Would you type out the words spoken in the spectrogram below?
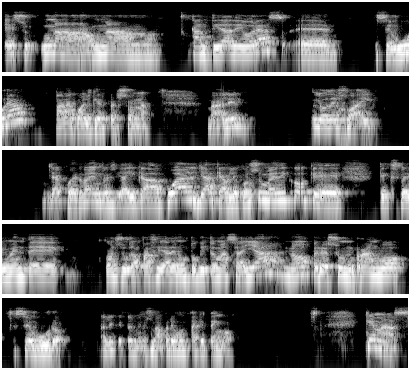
es una, cantidad de horas eh, segura para cualquier persona, ¿vale? Lo dejo ahí, ¿de acuerdo? Entonces, ahí cada cual, ya que hable con su médico, que, que experimente con su capacidad de ir un poquito más allá, ¿no? Pero es un rango seguro, ¿vale? Que también es una pregunta que tengo. ¿Qué más?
